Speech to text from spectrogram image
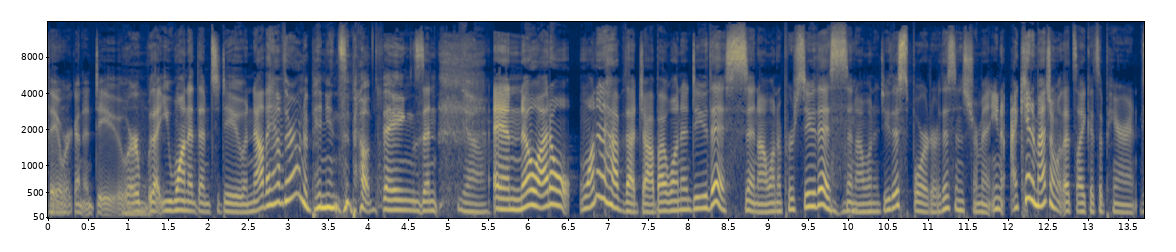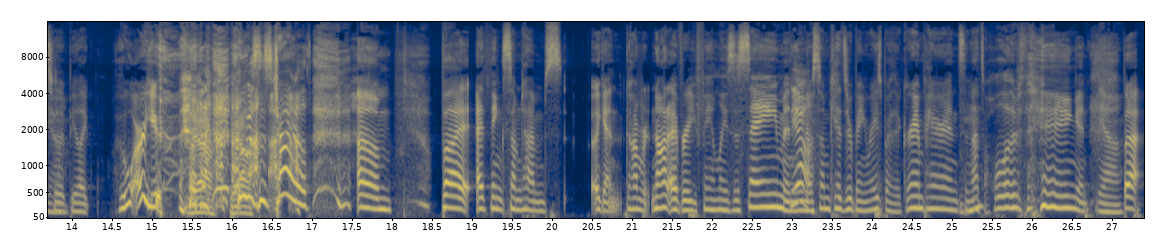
they mm-hmm. were going to do or mm-hmm. that you wanted them to do. And now they have their own opinions about things. And Yeah. and no, I don't want to have that job. I want to do this and I want to pursue this mm-hmm. and I want to do this sport or this instrument. You know, I can't imagine what that's like as a parent Yeah. to be like, who are you? Yeah, yeah. is this child? Um, but I think sometimes, again, conver- not every family is the same. And, Yeah. you know, some kids are being raised by their grandparents and that's a whole other thing. And, Yeah. but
